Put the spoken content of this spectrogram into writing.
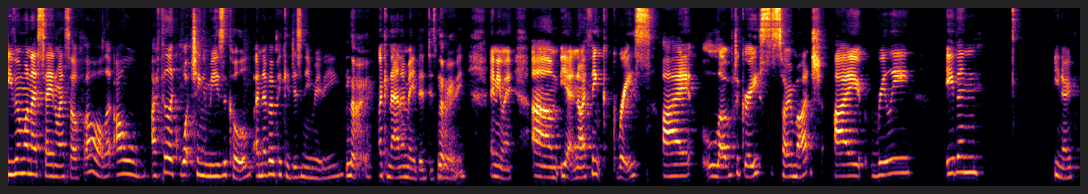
even when I say to myself, "Oh, like, I'll," I feel like watching a musical. I never pick a Disney movie, No, like an animated Disney No. movie. Anyway, um, yeah, no, I think Grease. I loved Grease so much. I really, even, you know,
